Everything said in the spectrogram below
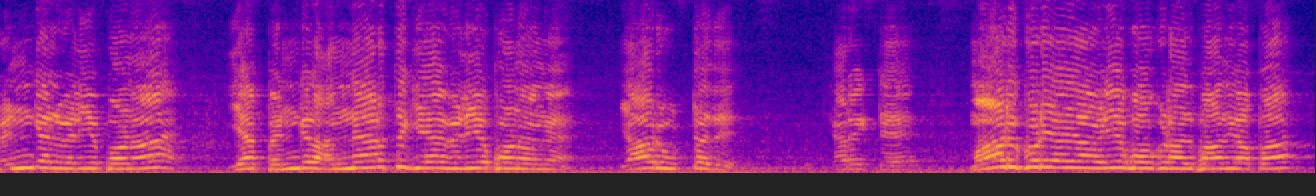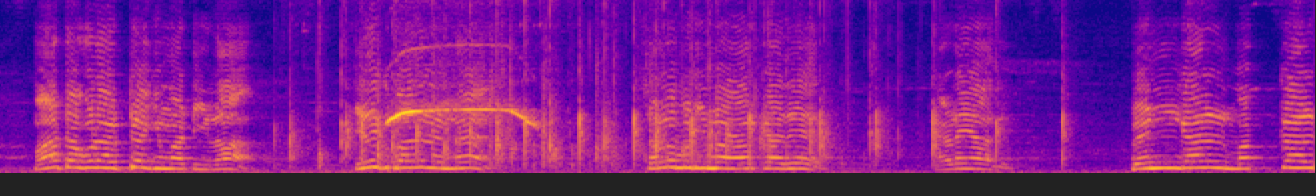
பெண்கள் வெளியே போனா ஏன் பெண்கள் அந்நேரத்துக்கு ஏன் வெளியே போனாங்க? யாரு விட்டது? கரெக்டு மாடு கூட ஏன் வெளியே போகக்கூடாது பாதுகாப்பா? மாட்டை கூட விட்டு வைக்க மாட்டீங்களா? இதுக்கு பதில் என்ன? சொல்ல முடியுமா யாருக்காது கிடையாது. பெண்கள் மக்கள்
